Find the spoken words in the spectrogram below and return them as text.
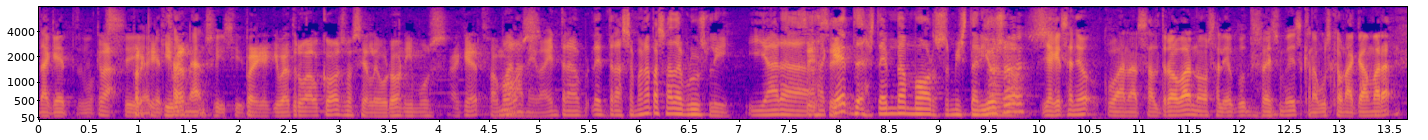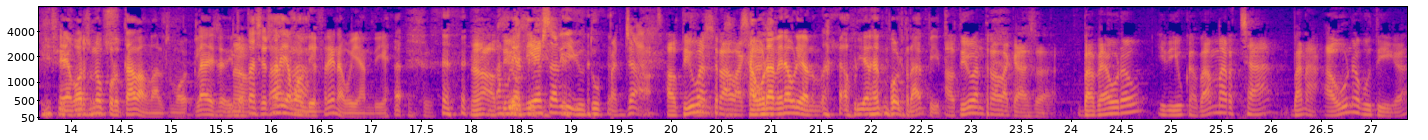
d'aquest sí, perquè, aquest qui va, sagnant suïcidi. perquè qui va trobar el cos va ser l'Euronymous aquest, famós. Mare meva, entre, entre la setmana passada Bruce Lee i ara Sí, sí. aquest, estem de morts misterioses. I aquest senyor, quan se'l troba, no se li acut res més que anar a buscar una càmera. I llavors no portàvem els mòbils. Clar, és a dir, No. tot això Ah, seria clar. molt diferent avui en dia. No, no, el Avui tio, en dia estaria a YouTube penjat. el tio va entrar a la casa... Segurament hauria, hauria anat molt ràpid. El tio va entrar a la casa, va veure-ho i diu que va marxar, va anar a una botiga,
